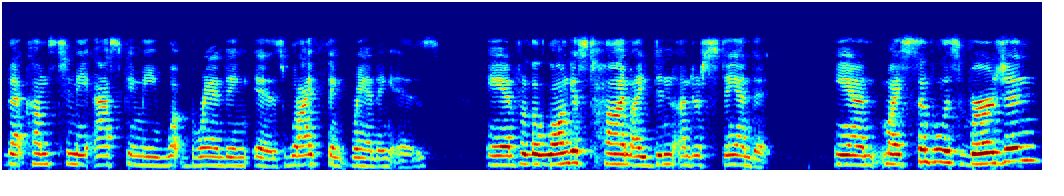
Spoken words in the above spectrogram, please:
that comes to me asking me what branding is, what I think branding is. And for the longest time, I didn't understand it. And my simplest version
